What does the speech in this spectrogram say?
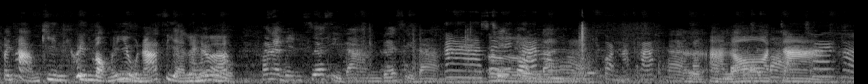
ไปถามคินควินบอกไม่อยู่นะเสียเลยใช่ไหม ข้างในเป็นเสื้อสีดำเดรสสีดำ อ่าใช่เช็คก่อค่ะนลองได้ดูก่อนนะคะ ค่ะเออราคาอ่ารอดจ้าใช่ค่ะ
